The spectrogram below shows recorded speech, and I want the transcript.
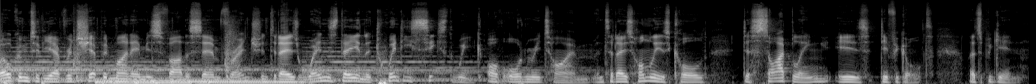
Welcome to The Average Shepherd. My name is Father Sam French, and today is Wednesday in the 26th week of Ordinary Time. And today's homily is called Discipling is Difficult. Let's begin.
